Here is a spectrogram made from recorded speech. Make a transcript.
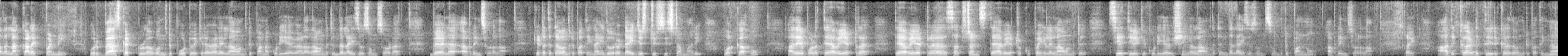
அதெல்லாம் கலெக்ட் பண்ணி ஒரு பேஸ்கெட்குள்ளே வந்துட்டு போட்டு வைக்கிற வேலையெல்லாம் வந்துட்டு பண்ணக்கூடிய வேலை தான் வந்துட்டு இந்த லைசோசோம்ஸோட வேலை அப்படின்னு சொல்லலாம். கிட்டத்தட்ட வந்துட்டு பார்த்திங்கன்னா இது ஒரு டைஜஸ்டிவ் சிஸ்டம் மாதிரி ஒர்க் ஆகும். அதே போல் தேவையற்ற தேவையற்ற சப்ஸ்டன்ஸ் தேவையற்ற குப்பைகள் எல்லாம் வந்துட்டு சேர்த்து வைக்கக்கூடிய விஷயங்கள்லாம் வந்துட்டு இந்த லைசோசோம்ஸ் வந்துட்டு பண்ணும் அப்படின்னு சொல்லலாம். ரைட் அதுக்கு அடுத்து இருக்கிறது வந்துட்டு பார்த்திங்கன்னா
